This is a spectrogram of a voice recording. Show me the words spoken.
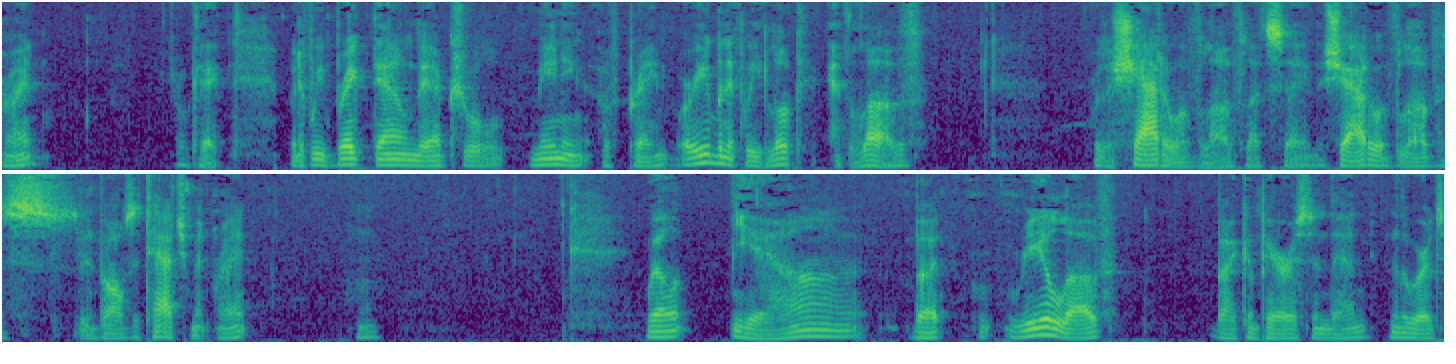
Right? Okay. But if we break down the actual meaning of prem, or even if we look at love, or the shadow of love, let's say. The shadow of love is, involves attachment, right? Hmm. Well, yeah, but real love, by comparison, then, in other words,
